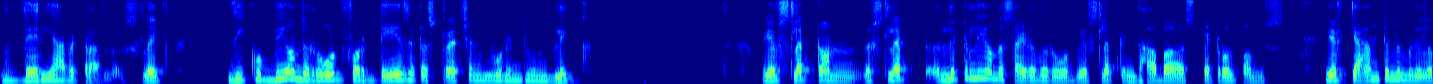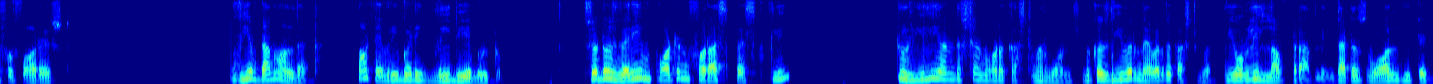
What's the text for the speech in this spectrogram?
very avid travelers. Like we could be on the road for days at a stretch and we wouldn't even blink. We have slept on slept literally on the side of the road. We have slept in dhabas petrol pumps. We have camped in the middle of a forest. We have done all that. Not everybody will be able to. So it was very important for us specifically to really understand what a customer wants because we were never the customer. We only loved traveling. That is all we did.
